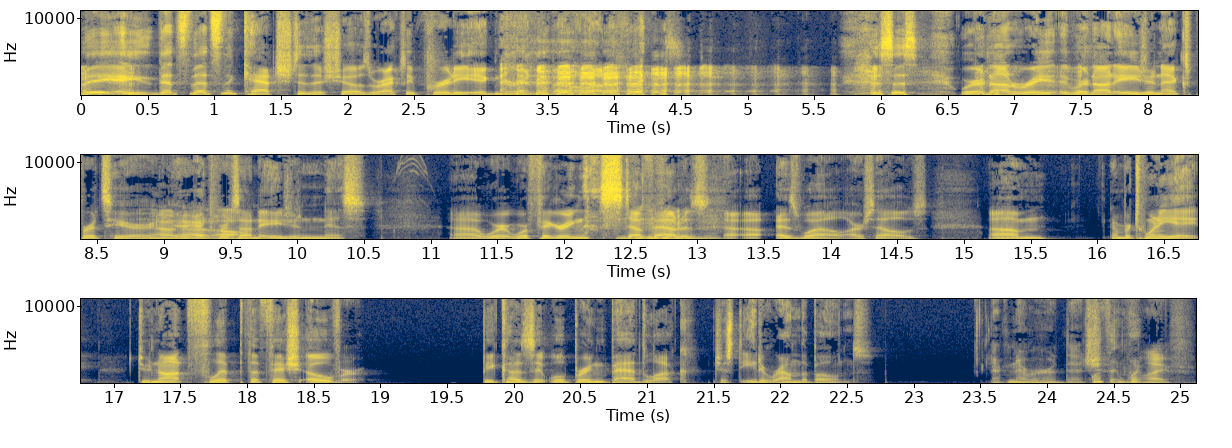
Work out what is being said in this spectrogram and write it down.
Hey, hey, that's that's the catch to the shows. We're actually pretty ignorant about a lot of things. this is we're not ra- we're not Asian experts here. No, experts on Asianness. Uh, we're we're figuring this stuff out as uh, uh, as well ourselves. Um, number twenty eight. Do not flip the fish over because it will bring bad luck. Just eat around the bones. I've never heard that shit the- in what- my life.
